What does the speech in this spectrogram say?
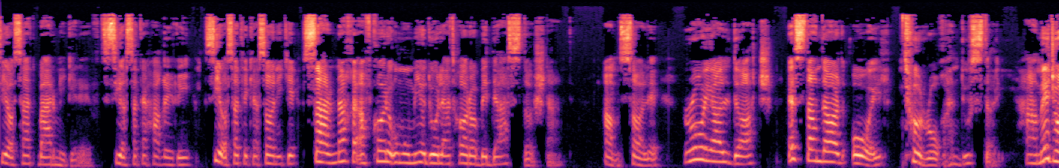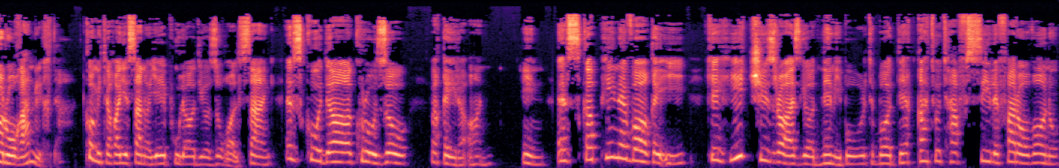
سیاست برمی گرفت. سیاست حقیقی، سیاست کسانی که سرنخ افکار عمومی و دولتها را به دست داشتند. امثال رویال داچ، استاندارد اویل تو روغن دوست داری همه جا روغن ریختن کمیته های صنایع پولاد یا زغال سنگ اسکودا کروزو و غیر آن این اسکاپین واقعی که هیچ چیز را از یاد نمی برد با دقت و تفصیل فراوان و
